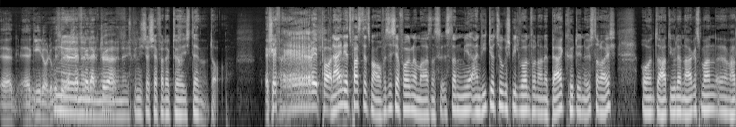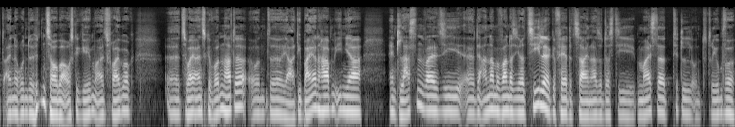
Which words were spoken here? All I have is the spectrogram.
äh, äh, Guido? Du bist hier der Nö, nö, nö, Chefredakteur, nö, nö, nö, ich bin nicht der Chefredakteur, ich der, der der Chefreporter. Nein, jetzt passt jetzt mal auf. Es ist ja folgendermaßen. Es ist dann mir ein Video zugespielt worden von einer Berghütte in Österreich. Und da hat Julian Nagelsmann äh, hat eine Runde Hüttenzauber ausgegeben, als Freiburg äh, 2-1 gewonnen hatte. Und äh, ja, die Bayern haben ihn ja entlassen, weil sie äh, der Annahme waren, dass ihre Ziele gefährdet seien. Also, dass die Meistertitel und Triumphe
